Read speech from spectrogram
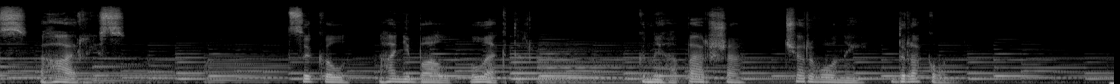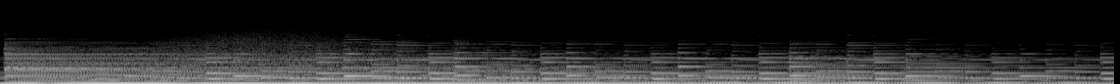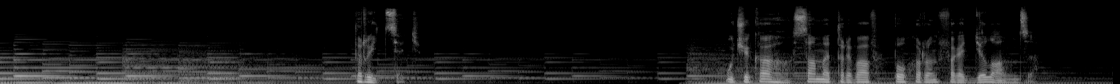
Томас Гарріс. Цикл Ганібал Лектор. Книга перша. Червоний дракон. Тридцять. У Чикаго саме тривав похорон Фредді Лаунза.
